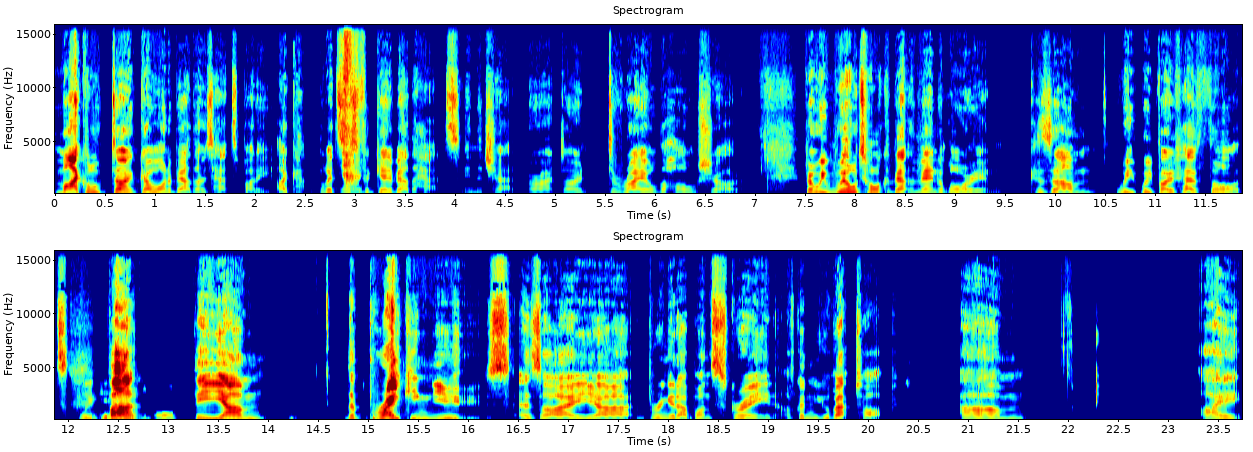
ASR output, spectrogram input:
Michael, don't go on about those hats, buddy. I can't, let's just forget about the hats in the chat. All right, don't derail the whole show. But we will talk about the Mandalorian because um we we both have thoughts. But- The um the breaking news as I uh, bring it up on screen. I've got a new laptop. Um, I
